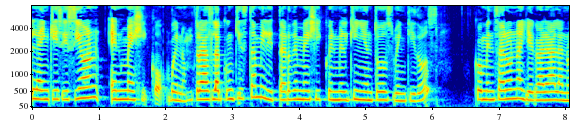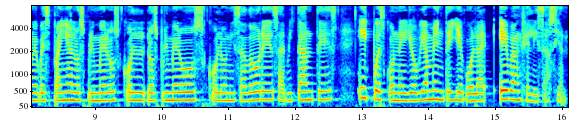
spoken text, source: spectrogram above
La Inquisición en México. Bueno, tras la conquista militar de México en 1522, comenzaron a llegar a la Nueva España los primeros, los primeros colonizadores, habitantes, y pues con ello obviamente llegó la evangelización.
